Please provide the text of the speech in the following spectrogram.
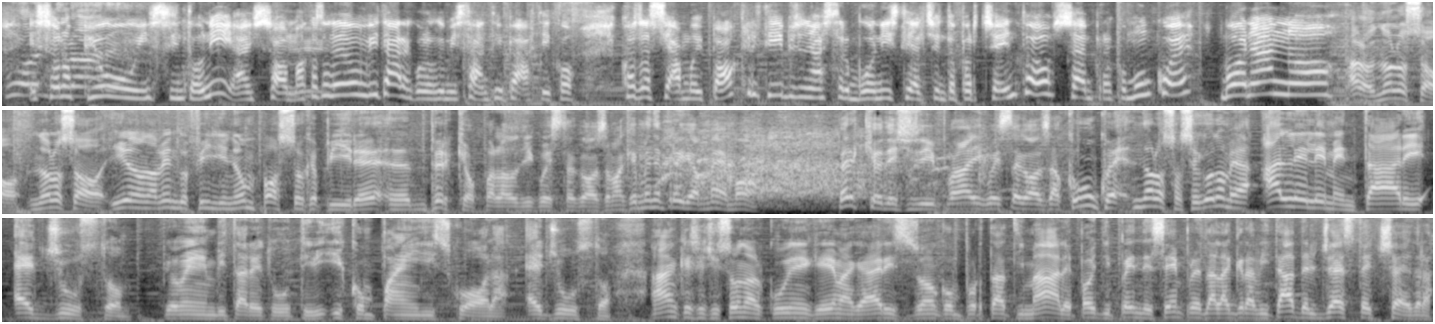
Buon e sono più in sintonia, insomma, sì. cosa devo invitare quello che mi sta antipatico? Cosa siamo ipocriti? Bisogna essere buonisti al 100%? Sempre comunque? Buon anno! Allora, non lo so, non lo so, io non avendo figli non posso capire eh, perché ho parlato di questa cosa, ma che me ne frega a me, mo'? Perché ho deciso di parlare di questa cosa? Comunque, non lo so, secondo me alle elementari è giusto più o meno invitare tutti, i compagni di scuola, è giusto, anche se ci sono alcuni che magari si sono comportati male, poi dipende sempre dalla gravità del gesto, eccetera.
